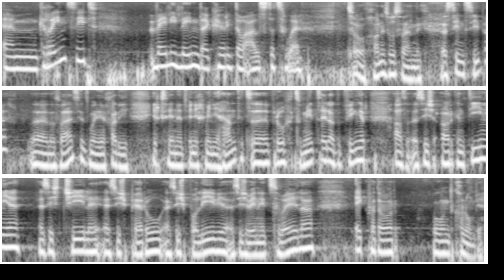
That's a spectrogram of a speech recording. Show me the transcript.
ähm, grenzen. Welche Länder gehören da alles dazu? So, kann ich es auswendig. Es sind sieben, äh, das weiß ich. Jetzt kann ich, ihr seht nicht, wenn ich meine Hände jetzt, äh, brauche zum Mitzählen oder die Finger. Also, es ist Argentinien, es ist Chile, es ist Peru, es ist Bolivien, es ist Venezuela, Ecuador und Kolumbien.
